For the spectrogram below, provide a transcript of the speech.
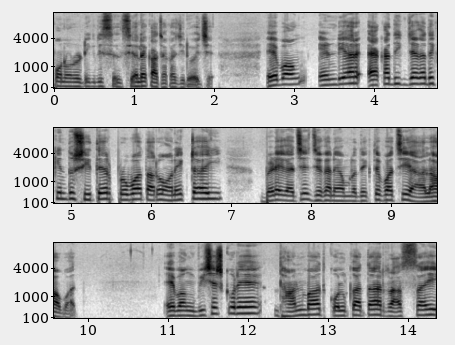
পনেরো ডিগ্রি সেলসিয়ালের কাছাকাছি রয়েছে। এবং ইন্ডিয়ার একাধিক জায়গাতে কিন্তু শীতের প্রভাব আরও অনেকটাই বেড়ে গেছে, যেখানে আমরা দেখতে পাচ্ছি এলাহাবাদ। এবং বিশেষ করে ধানবাদ, কলকাতা, রাজশাহী,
